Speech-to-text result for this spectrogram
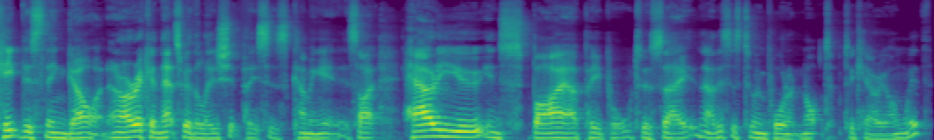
keep this thing going. And I reckon that's where the leadership piece is coming in. It's like, how do you inspire people to say, no, this is too important not to carry on with?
